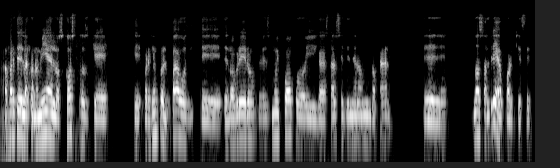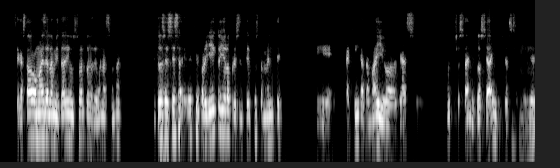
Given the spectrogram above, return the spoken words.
Aparte de la economía, los costos que, que por ejemplo, el pago de, del obrero es muy poco y gastarse dinero en un local eh, no saldría porque se, se, gastaba más de la mitad de un sueldo de una semana. Entonces, esa, este proyecto yo lo presenté justamente eh, aquí en Catamayo ya hace muchos años, 12 años. Ya,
